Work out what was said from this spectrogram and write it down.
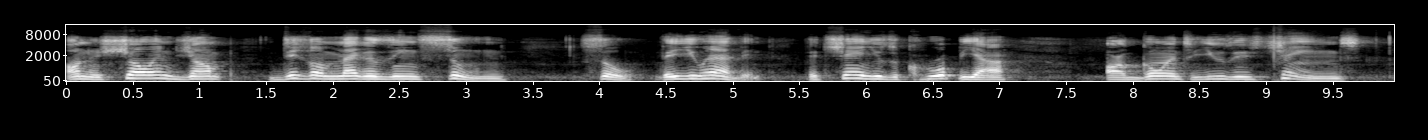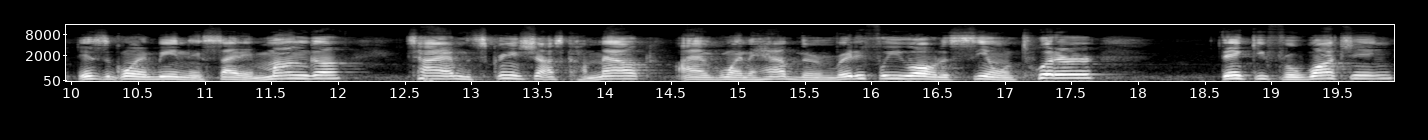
on the Shonen Jump digital magazine soon. So, there you have it. The chain user Kurupia are going to use these chains. This is going to be an exciting manga. Time the screenshots come out, I am going to have them ready for you all to see on Twitter. Thank you for watching.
